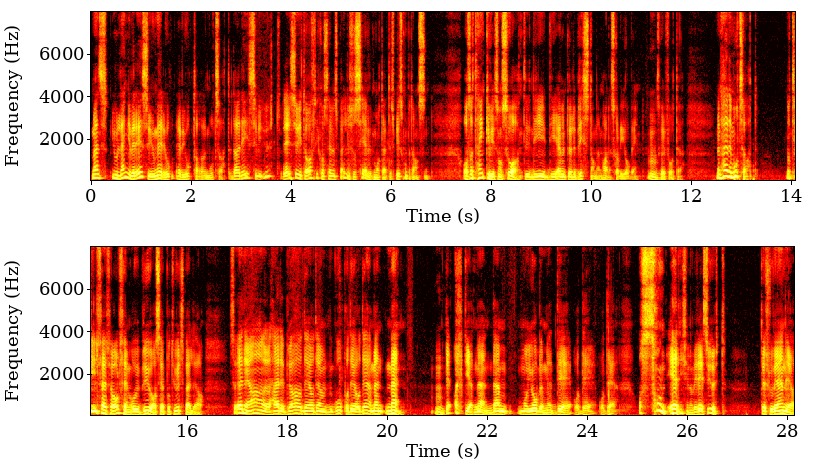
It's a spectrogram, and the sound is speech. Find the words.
mens jo lenger vi reiser, jo mer er vi opptatt av det motsatte. Da reiser vi ut. Reiser vi til Afrika og ser en spiller, så ser vi på en måte etter spisskompetansen. Og så tenker vi som så at de, de eventuelle bristene de har, det skal vi jobbe inn. Det skal vi få til. Men her er det motsatt. Når TIL drar fra Alfheim over brua og ser på TUIL-spillere, så er det ja, det her er bra, det og det, er god på det og det, men, men. Det er alltid et men. De må jobbe med det og det og det. Og sånn er det ikke når vi reiser ut til Slovenia,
